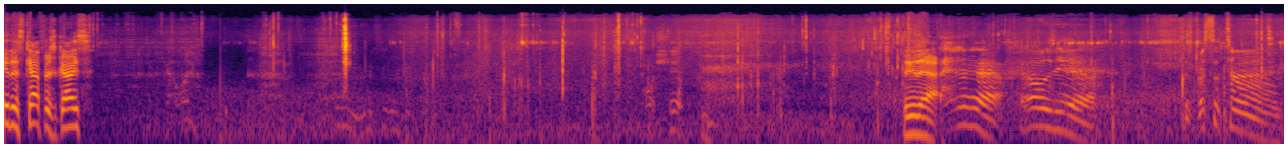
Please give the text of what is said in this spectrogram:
at this catfish, guys. Oh shit. Look at that. Yeah, hell yeah. It's the time.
